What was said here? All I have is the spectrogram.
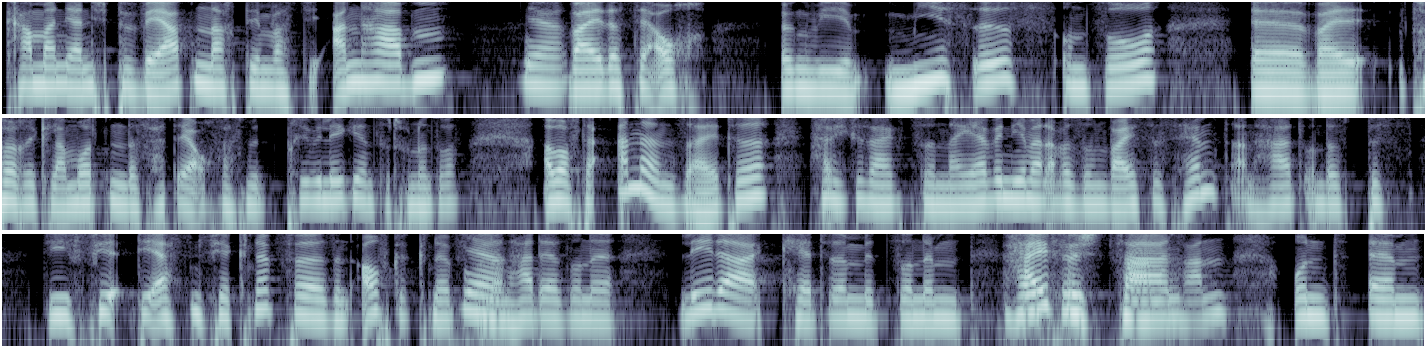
kann man ja nicht bewerten nach dem, was die anhaben, ja. weil das ja auch irgendwie mies ist und so äh, weil teure Klamotten, das hat ja auch was mit Privilegien zu tun und sowas. Aber auf der anderen Seite habe ich gesagt, so, naja, wenn jemand aber so ein weißes Hemd anhat und das bis die, vier, die ersten vier Knöpfe sind aufgeknöpft Ja. und dann hat er so eine Lederkette mit so einem Haifischzahn. Dran und, ähm,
